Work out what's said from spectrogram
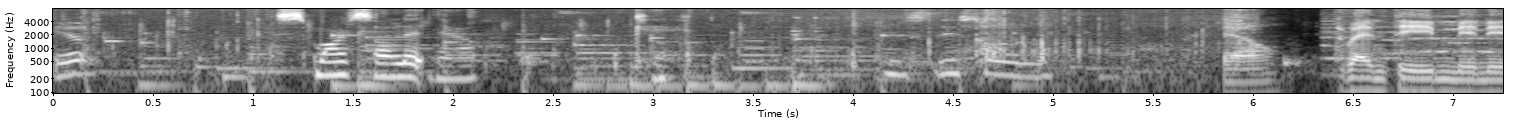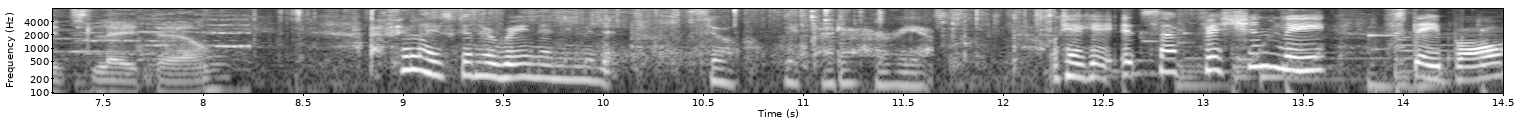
Yep. it's more solid now. Okay. This this one. Now, 20 minutes later. Feel like it's gonna rain any minute, so we better hurry up. Okay, okay, it's sufficiently stable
